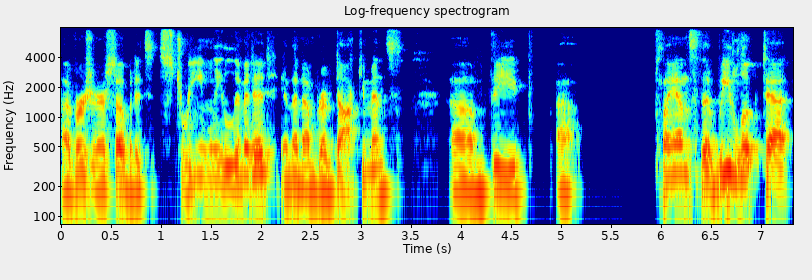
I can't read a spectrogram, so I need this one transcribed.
uh, version or so, but it's extremely limited in the number of documents. Um, the uh, plans that we looked at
